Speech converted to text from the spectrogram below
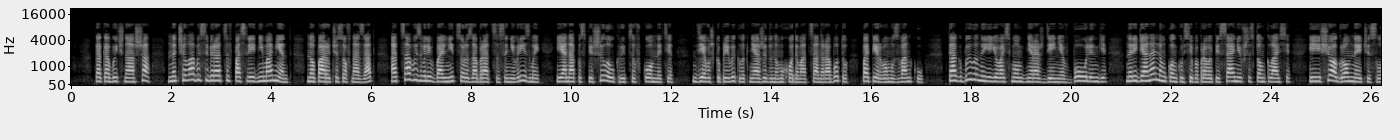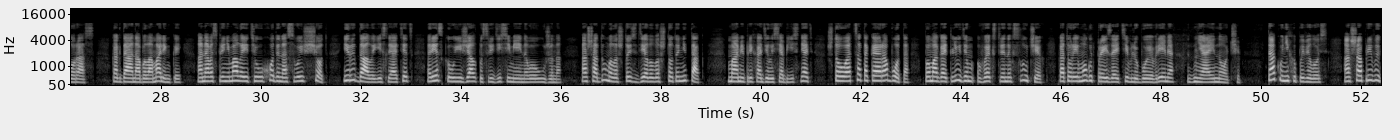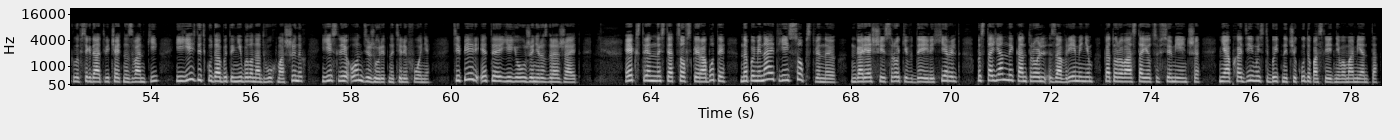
Как обычно, Аша начала бы собираться в последний момент, но пару часов назад отца вызвали в больницу разобраться с аневризмой, и она поспешила укрыться в комнате — Девушка привыкла к неожиданным уходам отца на работу по первому звонку. Так было на ее восьмом дне рождения в боулинге, на региональном конкурсе по правописанию в шестом классе и еще огромное число раз. Когда она была маленькой, она воспринимала эти уходы на свой счет и рыдала, если отец резко уезжал посреди семейного ужина. Аша думала, что сделала что-то не так, Маме приходилось объяснять, что у отца такая работа — помогать людям в экстренных случаях, которые могут произойти в любое время дня и ночи. Так у них и повелось. Аша привыкла всегда отвечать на звонки и ездить куда бы то ни было на двух машинах, если он дежурит на телефоне. Теперь это ее уже не раздражает. Экстренность отцовской работы напоминает ей собственную, горящие сроки в Daily Herald, постоянный контроль за временем, которого остается все меньше, необходимость быть начеку до последнего момента.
